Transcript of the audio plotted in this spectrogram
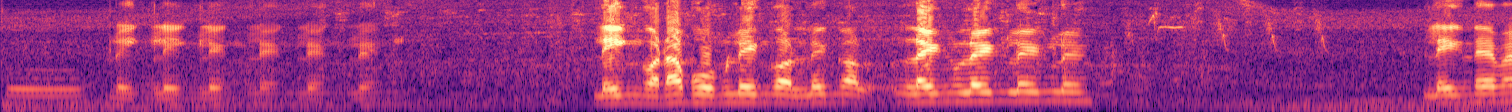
ปึ๊บเล็งเล็งเล็งเล็งเล็งเล็ง เล็งก่อนนะผมเล็งก่อนเล็งก่อนเล็งเล็งเล็งเล็งเล็งได้ไหม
